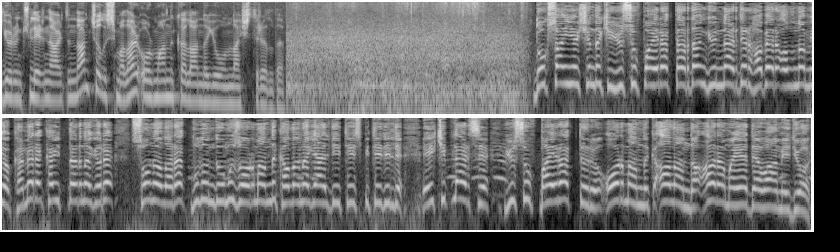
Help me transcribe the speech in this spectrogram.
Görüntülerin ardından çalışmalar ormanlık alanda yoğunlaştırıldı. 90 yaşındaki Yusuf Bayraktar'dan günlerdir haber alınamıyor. Kamera kayıtlarına göre son olarak bulunduğumuz ormanlık alana geldiği tespit edildi. Ekiplerse Yusuf Bayraktar'ı ormanlık alanda aramaya devam ediyor.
